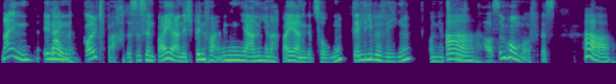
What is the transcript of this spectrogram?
Nein, in Nein. Goldbach. Das ist in Bayern. Ich bin vor einigen Jahren hier nach Bayern gezogen, der Liebe wegen. Und jetzt ah. bin ich im Haus im Homeoffice. Ah,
